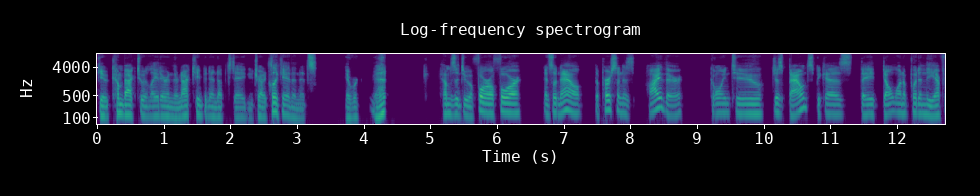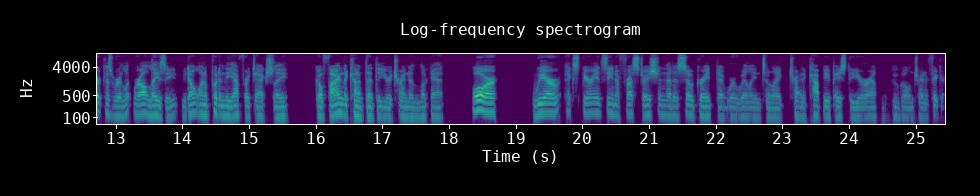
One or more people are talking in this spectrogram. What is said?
give, come back to it later, and they're not keeping it up to date. You try to click it, and it's it re- comes into a 404, and so now the person is either going to just bounce because they don't want to put in the effort because we're we're all lazy. We don't want to put in the effort to actually go find the content that you're trying to look at, or we are experiencing a frustration that is so great that we're willing to like try to copy paste the URL in Google and try to figure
